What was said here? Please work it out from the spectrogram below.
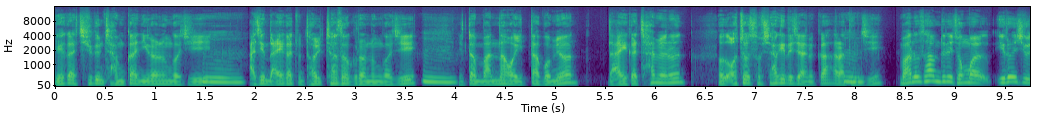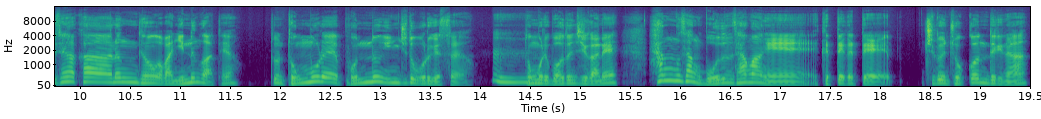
얘가 지금 잠깐 이러는 거지 음, 아직 나이가 좀 덜 차서 그러는 거지 음, 일단 만나고 있다 보면 나이가 차면은 어쩔 수 없이 하게 되지 않을까라든지 음. 많은 사람들이 정말 이런 식으로 생각하는 경우가 많이 있는 것 같아요. 좀 동물의 본능인지도 모르겠어요. 음, 동물이 뭐든지 간에 항상 모든 상황에 그때그때 주변 조건들이나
